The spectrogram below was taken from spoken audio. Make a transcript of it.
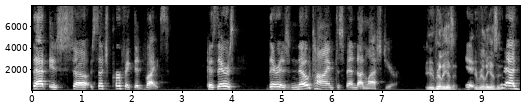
That is so, such perfect advice because there's there is no time to spend on last year. It really isn't. It, it really isn't. You had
